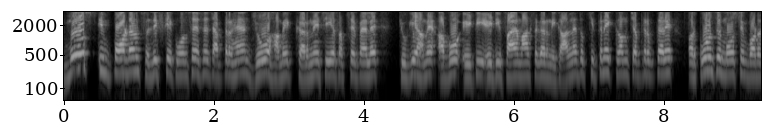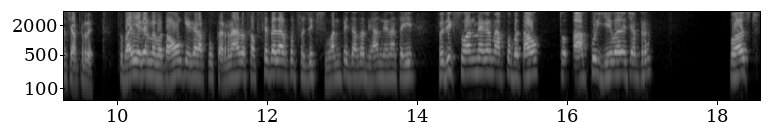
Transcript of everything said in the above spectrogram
मोस्ट इंपॉर्टेंट फिजिक्स के कौन से ऐसे चैप्टर हैं जो हमें करने चाहिए सबसे पहले? क्योंकि हमें अबो 80 85 मार्क्स अगर निकालने तो कितने कम चैप्टर करें और कौन से मोस्ट इंपॉर्टेंट चैप्टर है? तो भाई, अगर मैं बताऊँ कि अगर आपको करना है तो सबसे पहले आपको फिजिक्स वन पे ज़्यादा ध्यान देना चाहिए। फिजिक्स वन में अगर मैं आपको बताऊँ तो आपको ये वाले chapter first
